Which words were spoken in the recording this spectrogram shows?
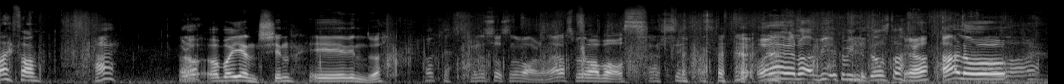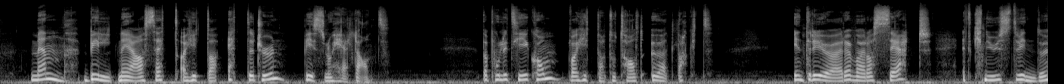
Nei, faen. Hæ? Det var bare gjenskinn i vinduet. Ok. Men det så ut som det var noen der, altså, men det var bare oss. Å ja, vi kom ikke til oss, da. Ja. Hallo! Men bildene jeg har sett av hytta etter turen, viser noe helt annet. Da politiet kom, var hytta totalt ødelagt. Interiøret var rasert, et knust vindu,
